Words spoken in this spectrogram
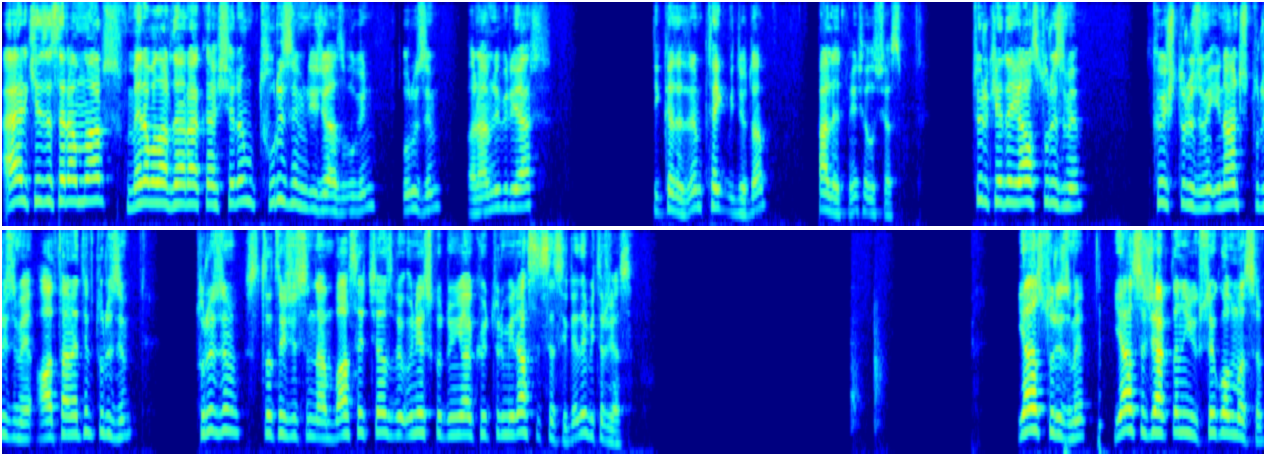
Herkese selamlar. Merhabalar değerli arkadaşlarım. Turizm diyeceğiz bugün. Turizm önemli bir yer. Dikkat edelim. Tek videoda halletmeye çalışacağız. Türkiye'de yaz turizmi, kış turizmi, inanç turizmi, alternatif turizm, turizm stratejisinden bahsedeceğiz ve UNESCO Dünya Kültür Miras Listesi'yle de bitireceğiz. Yaz turizmi, yaz sıcaklığının yüksek olması,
